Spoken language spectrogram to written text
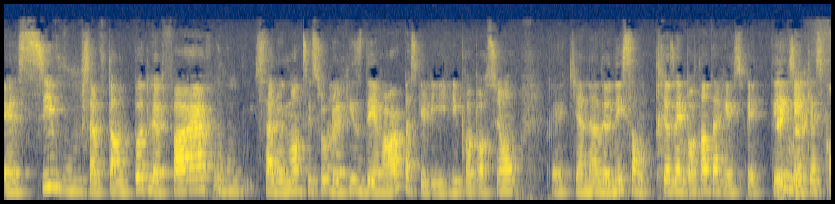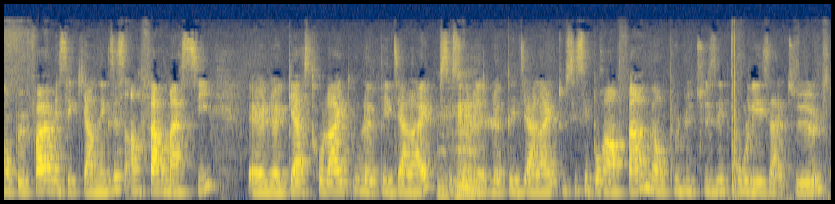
Euh, si vous, ça vous tente pas de le faire ou ça augmente, c'est sûr, le risque d'erreur parce que les, les proportions euh, qu'il y en a données sont très importantes à respecter. Exact. Mais qu'est-ce qu'on peut faire? Mais c'est qu'il en existe en pharmacie. euh, le Gastrolyte ou le Pédialyte. C'est ça, Mhm. le, le Pédialyte aussi, c'est pour enfants, mais on peut l'utiliser pour les adultes.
